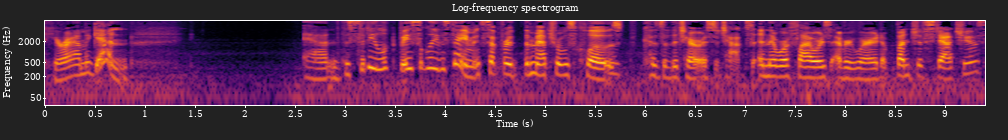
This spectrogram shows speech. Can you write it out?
here I am again. And the city looked basically the same, except for the metro was closed because of the terrorist attacks, and there were flowers everywhere and a bunch of statues.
